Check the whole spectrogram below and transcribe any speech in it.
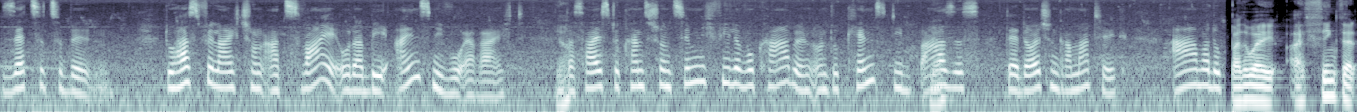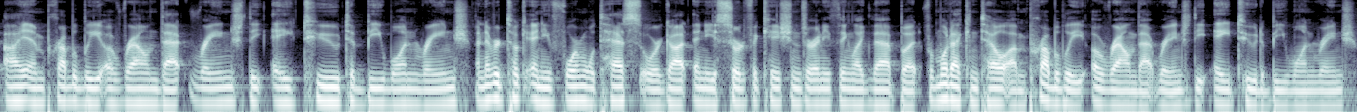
Sätze zu bilden. Du hast vielleicht schon A2 oder B1-Niveau erreicht. Ja. Das heißt, du kannst schon ziemlich viele Vokabeln und du kennst die Basis der deutschen Grammatik. Aber du By the way, I think that I am probably around that range, the A2 to B1 range. I never took any formal tests or got any certifications or anything like that, but from what I can tell, I'm probably around that range, the A2 to B1 range.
